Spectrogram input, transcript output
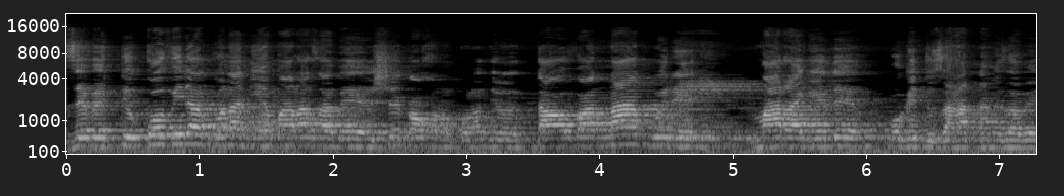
যে ব্যক্তি কবিরা গোনা নিয়ে মারা যাবে, সে কখনো কোনোদিন তাওবা না করে মারা গেলে ও কিন্তু জাহান নামে যাবে।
